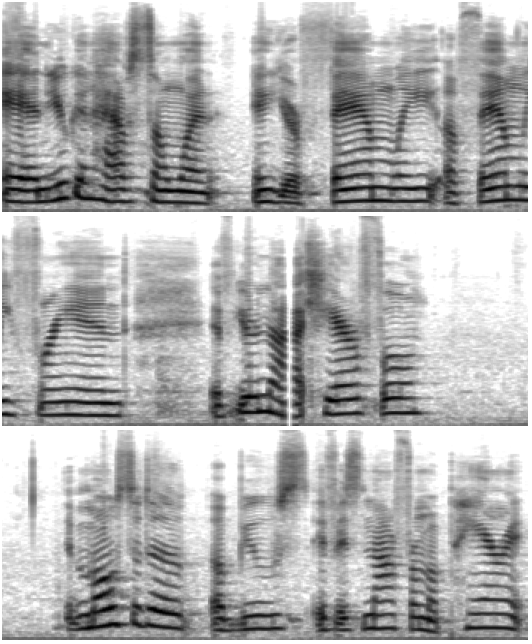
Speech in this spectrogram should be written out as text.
And you can have someone in your family, a family friend, if you're not careful, most of the abuse, if it's not from a parent,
